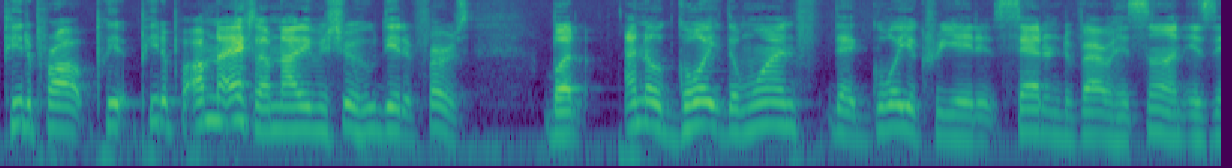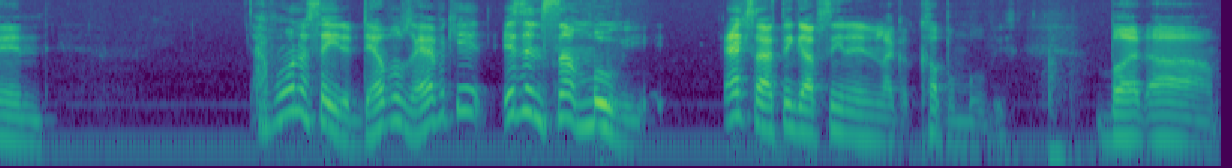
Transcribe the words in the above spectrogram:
Peter Paul Peter, Paul. I'm not actually I'm not even sure who did it first, but I know Goya, the one that Goya created, Saturn devouring his son, is in. I want to say the Devil's Advocate. is in some movie. Actually, I think I've seen it in like a couple movies. But um,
